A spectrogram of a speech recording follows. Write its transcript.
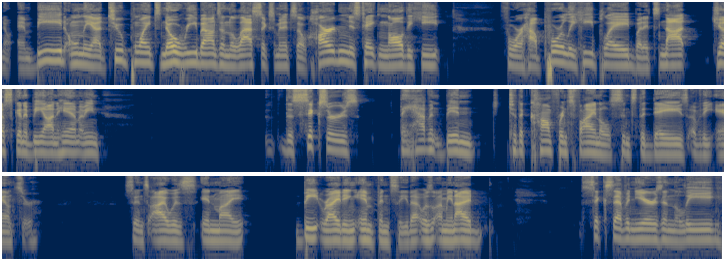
you know, Embiid only had two points, no rebounds in the last six minutes. So Harden is taking all the heat for how poorly he played, but it's not just going to be on him. I mean, the Sixers, they haven't been to the conference finals since the days of the answer, since I was in my beat writing infancy. That was, I mean, I had six, seven years in the league.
